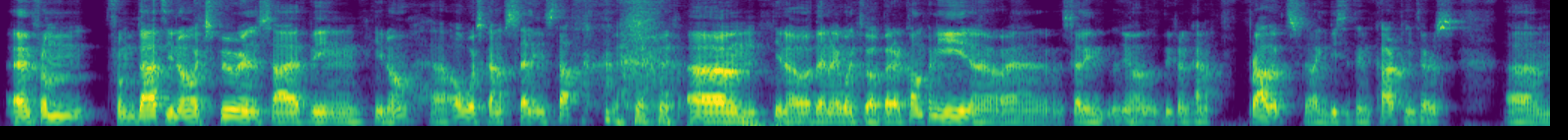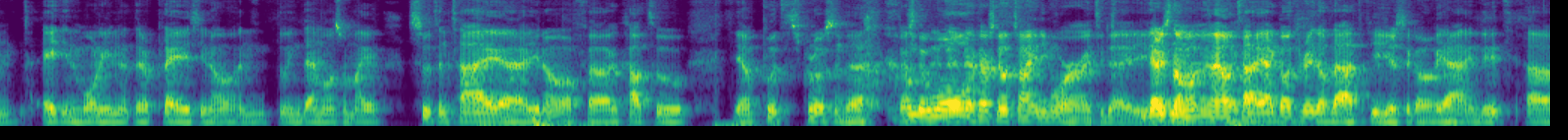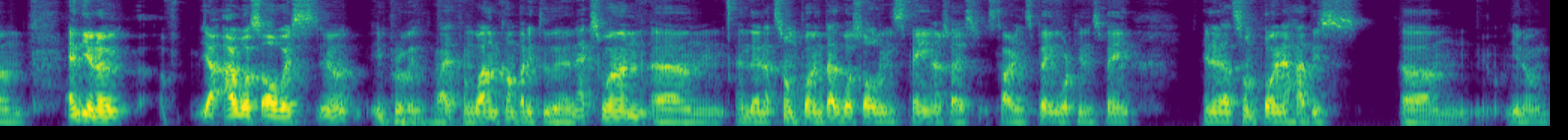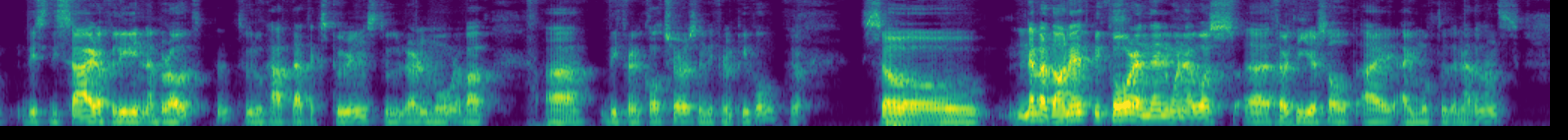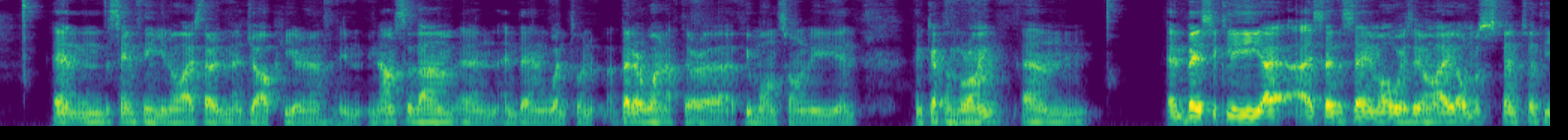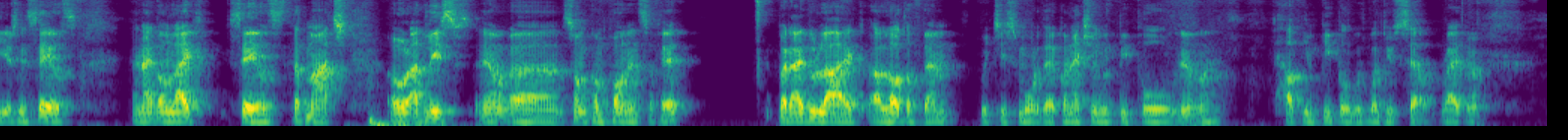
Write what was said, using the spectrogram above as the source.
And from from that you know experience i've been you know uh, always kind of selling stuff. Um, you know then i went to a better company uh, uh, selling you know different kind of products like visiting carpenters um, eight in the morning at their place you know and doing demos on my suit and tie uh, you know of uh, how to you know, put screws in the there's, on the wall. There, there's no tie anymore today. There's no, no okay. tie. I got rid of that a few years ago. Yeah, indeed. Um, and you know, yeah, I was always you know improving right from one company to the next one, um, and then at some point that was all in Spain. So I started in Spain, working in Spain, and then at some point I had this um, you know this desire of living abroad to have that experience to learn more about uh, different cultures and different people. Yeah. So never done it before, and then when I was uh, 30 years old, I, I moved to the Netherlands, and the same thing, you know, I started in a job here in, in Amsterdam, and, and then went to a better one after a few months only, and and kept on growing. Um, and basically, I, I say the same always. You know, I almost spent 20 years in sales, and I don't like sales that much, or at least you know uh, some components of it. But I do like a lot of them, which is more the connection with people, you know, helping people with what you sell, right? Yeah.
